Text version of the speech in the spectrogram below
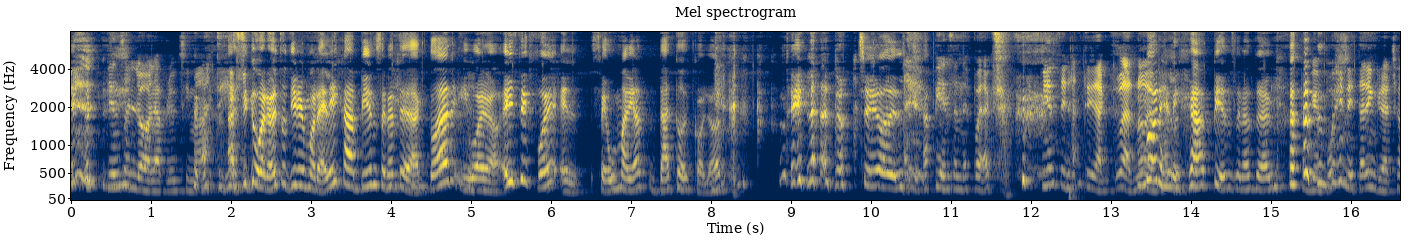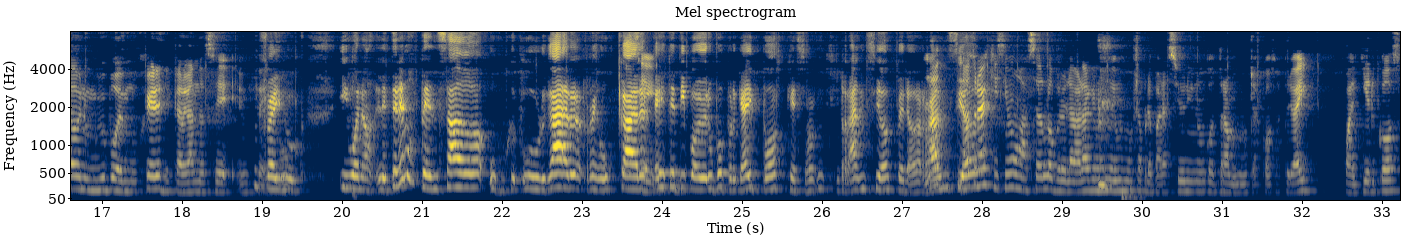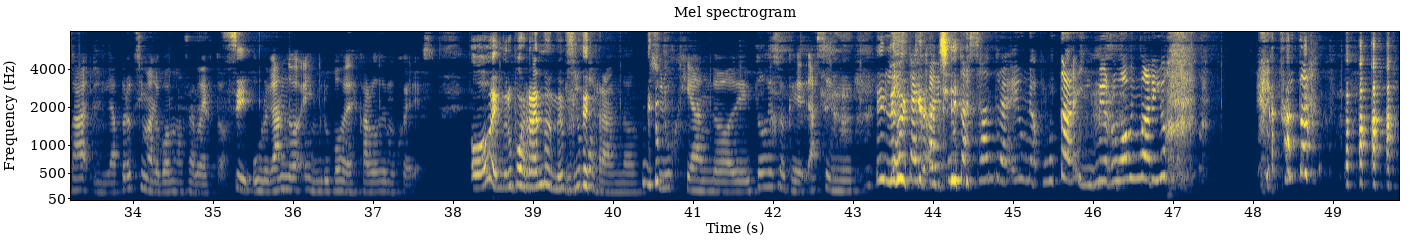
Piénsenlo a la próxima. Así que bueno, esto tiene moraleja, piensen antes de actuar. Y bueno, este fue el, según Marian, dato de color de la noche o del día. Piensen después de actuar. Piensen antes de actuar, ¿no? Moraleja, piensen antes de actuar. Porque pueden estar encrachados en un grupo de mujeres descargándose en Facebook. Y bueno, le tenemos pensado hu- hurgar, rebuscar Sí. este tipo de grupos porque hay posts que son rancios, pero rancios. La otra vez quisimos hacerlo, pero la verdad que no tuvimos mucha preparación y no encontramos muchas cosas. Pero hay cualquier cosa y la próxima lo podemos hacer de esto. Sí. Hurgando en grupos de descargos de mujeres. O en grupos random de Grupos random, cirugiando, de todo eso que hacen. Esta hija de puta Sandra es una puta y me robó a mi marido. puta.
